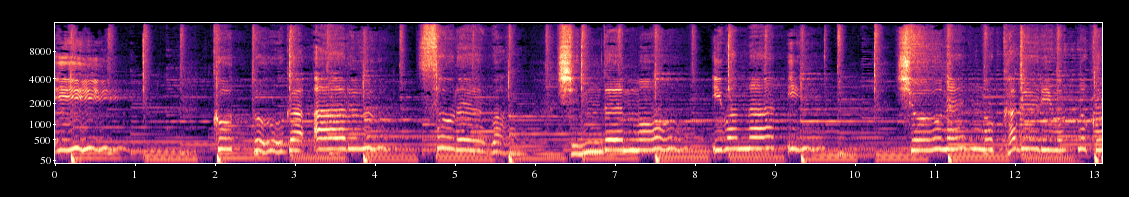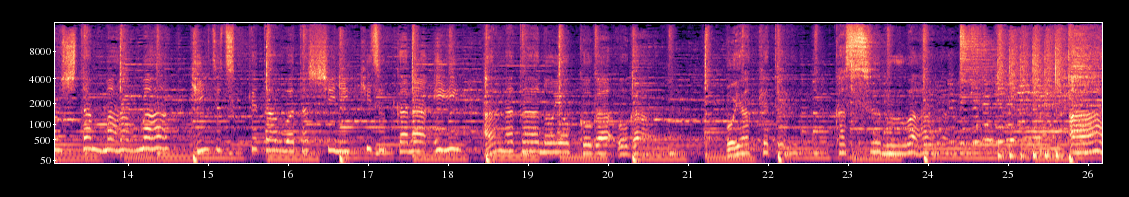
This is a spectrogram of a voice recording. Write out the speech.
いことがある。それは死んでも言わない。少年の陰りを残したまま傷つけた私に気づかないあなたの横顔がぼやけてかすむわ。あ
